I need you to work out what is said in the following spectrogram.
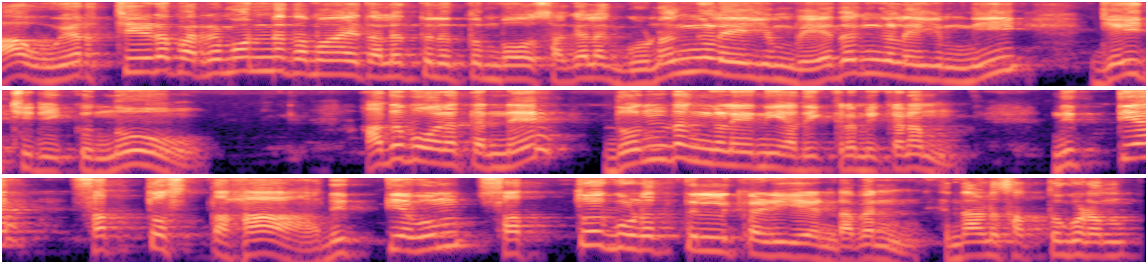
ആ ഉയർച്ചയുടെ പരമോന്നതമായ തലത്തിലെത്തുമ്പോൾ സകല ഗുണങ്ങളെയും വേദങ്ങളെയും നീ ജയിച്ചിരിക്കുന്നു. അതുപോലെ തന്നെ ദ്വന്ദ്ങ്ങളെ നീ അതിക്രമിക്കണം. നിത്യ സത്വസ്ഥ നിത്യവും സത്വഗുണത്തിൽ കഴിയേണ്ടവൻ. എന്താണ് സത്വഗുണം?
